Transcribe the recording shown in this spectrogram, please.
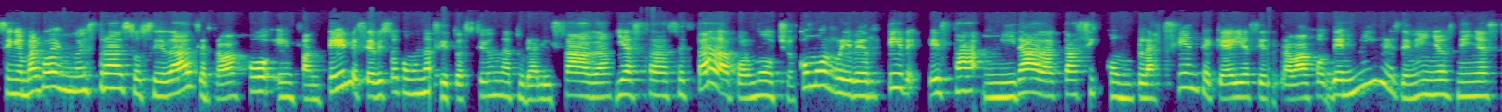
Sin embargo, en nuestra sociedad el trabajo infantil se ha visto como una situación naturalizada y hasta aceptada por muchos. ¿Cómo revertir esta mirada casi complaciente que hay hacia el trabajo de miles de niños, niñas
